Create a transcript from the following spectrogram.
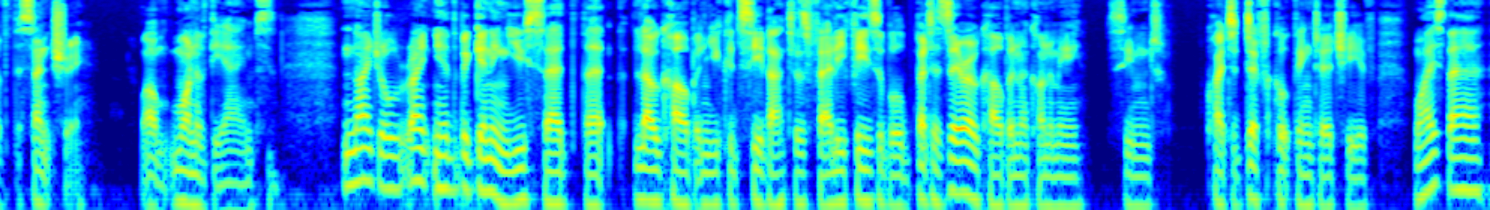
of the century. Well, one of the aims. Nigel, right near the beginning, you said that low carbon, you could see that as fairly feasible, but a zero carbon economy seemed quite a difficult thing to achieve. Why is there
